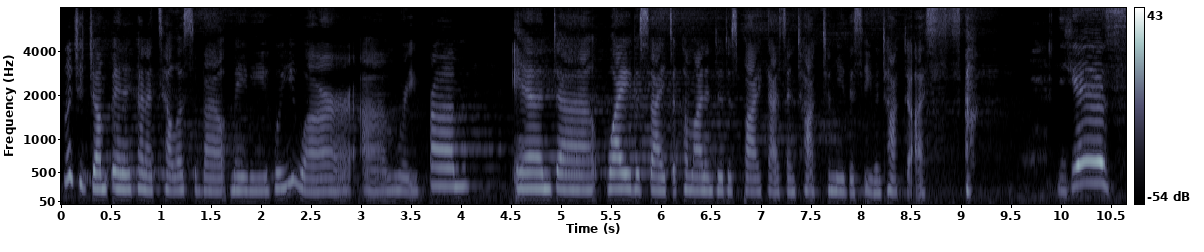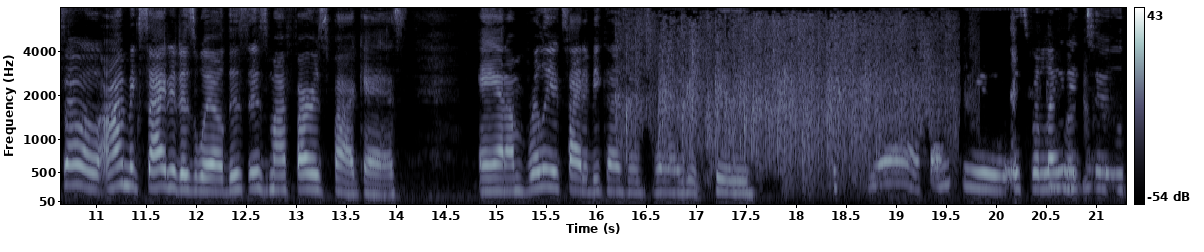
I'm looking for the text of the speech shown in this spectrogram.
why don't you jump in and kind of tell us about maybe who you are, um, where you're from, and uh, why you decided to come on and do this podcast and talk to me this evening, talk to us. Yes, so I'm excited as well. This is my first podcast, and I'm really excited because it's related to, yeah, thank you. It's related to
